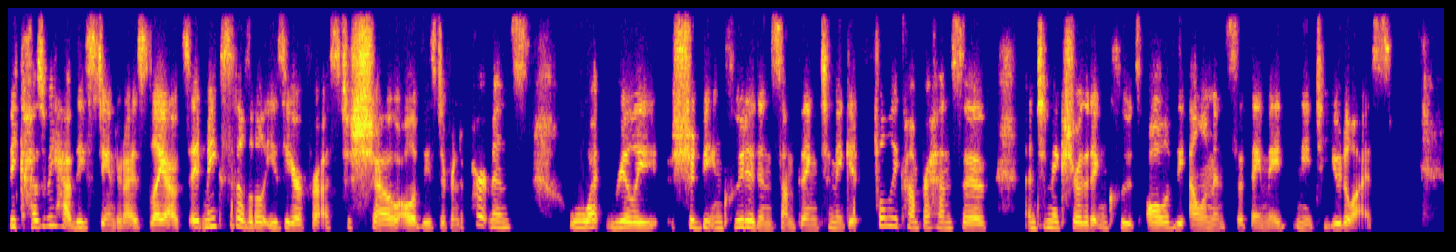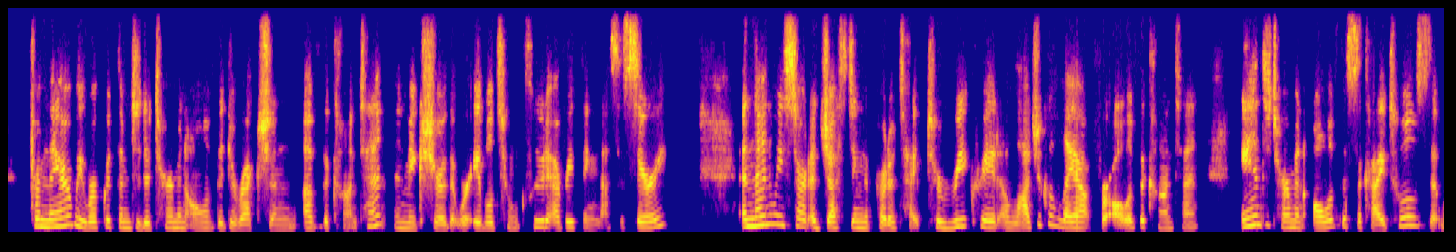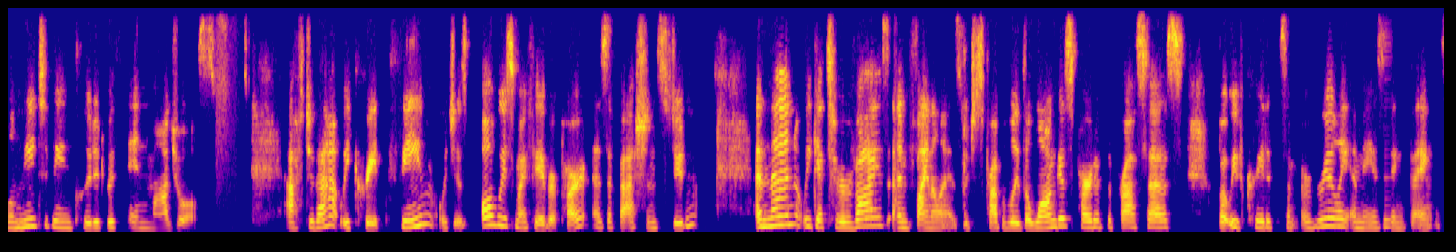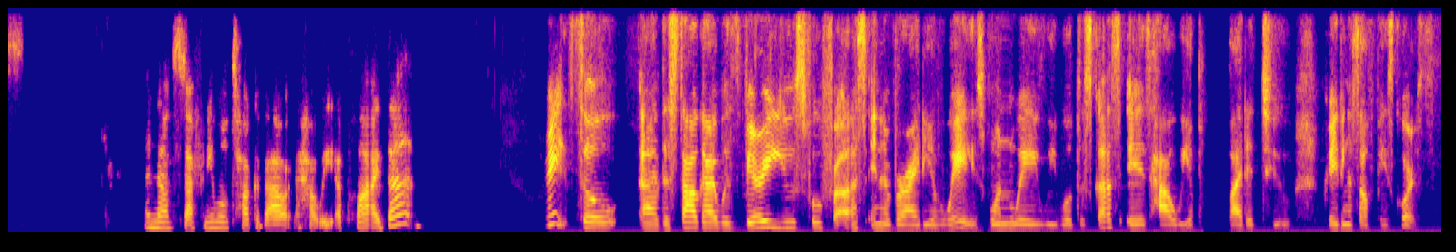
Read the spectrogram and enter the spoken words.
Because we have these standardized layouts, it makes it a little easier for us to show all of these different departments what really should be included in something to make it fully comprehensive and to make sure that it includes all of the elements that they may need to utilize. From there, we work with them to determine all of the direction of the content and make sure that we're able to include everything necessary. And then we start adjusting the prototype to recreate a logical layout for all of the content and determine all of the Sakai tools that will need to be included within modules. After that, we create the theme, which is always my favorite part as a fashion student. And then we get to revise and finalize, which is probably the longest part of the process, but we've created some really amazing things. And now Stephanie will talk about how we applied that. Right, so uh, the style guide was very useful for us in a variety of ways. One way we will discuss is how we applied it to creating a self-paced course.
